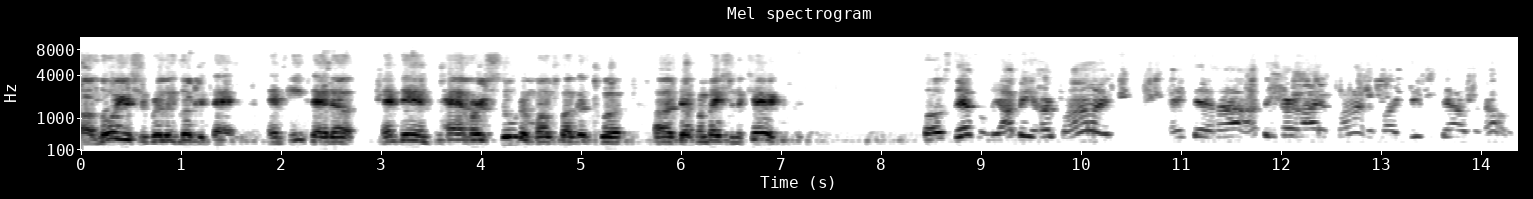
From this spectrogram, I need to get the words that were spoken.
a lawyer should really look at that and eat that up, and then have her sue the motherfuckers for uh, defamation of character. Most definitely. I mean, her fines ain't that high. I think her highest fine is like fifty thousand dollars.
